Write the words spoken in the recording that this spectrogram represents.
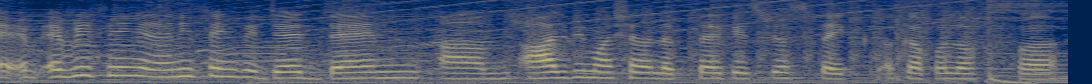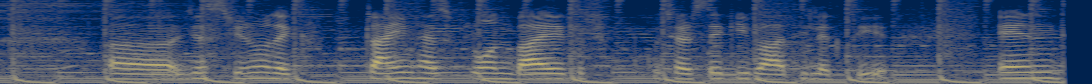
everything and anything we did then, um, aaj bhi mashallah lagta hai it's just like a couple of uh, just you know, like time has flown by. कुछ कुछ अरसे की बात ही लगती है and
